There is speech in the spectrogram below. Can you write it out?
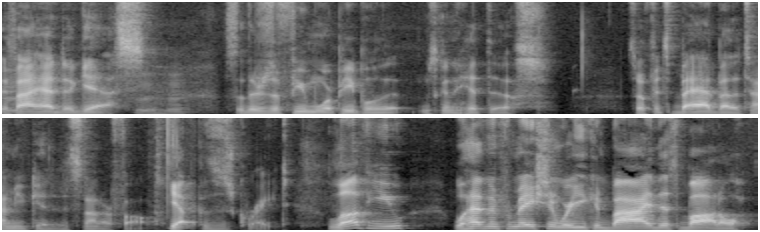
if I had to guess. So there's a few more people that is going to hit this. So if it's bad by the time you get it, it's not our fault. Yep. Because it's great. Love you. We'll have information where you can buy this bottle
